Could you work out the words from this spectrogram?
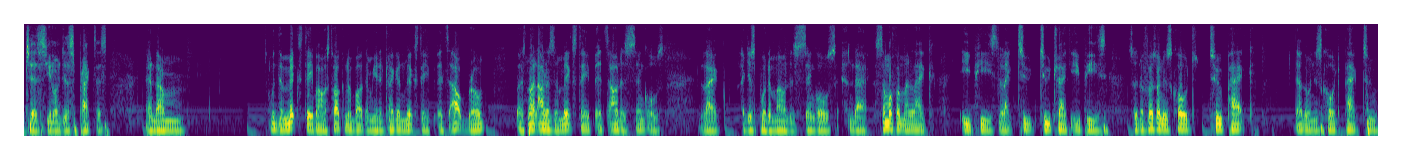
just you know, just practice. And um, with the mixtape, I was talking about the Meter Dragon mixtape. It's out, bro, but it's not out as a mixtape. It's out as singles. Like I just put them out as singles, and uh, some of them are like EPs, like two two track EPs. So the first one is called Two Pack, the other one is called Pack Two.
